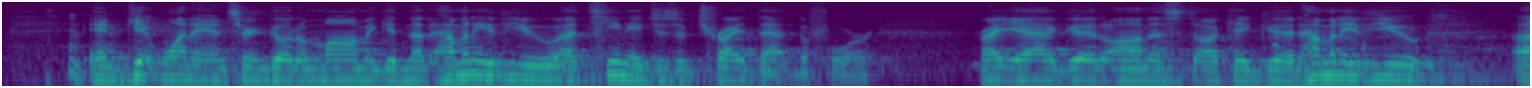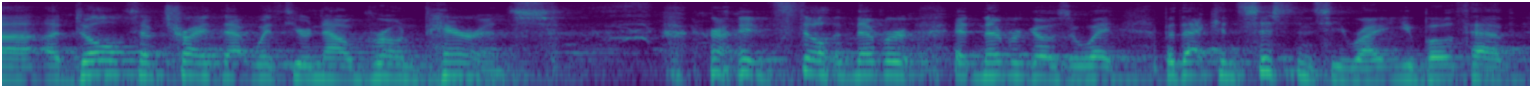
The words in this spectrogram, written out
and get one answer and go to mom and get another. How many of you uh, teenagers have tried that before? Right? Yeah, good, honest, okay, good. How many of you uh, adults have tried that with your now grown parents? right? Still, it never it never goes away. But that consistency, right? You both have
